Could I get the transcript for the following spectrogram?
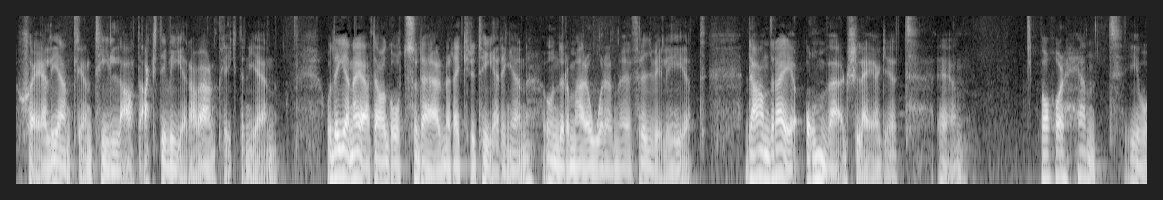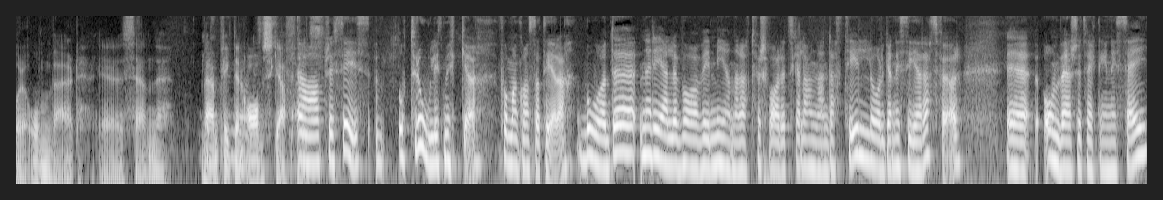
skäl egentligen till att aktivera värnplikten igen. Och det ena är att det har gått sådär med rekryteringen under de här åren med frivillighet. Det andra är omvärldsläget. Eh, vad har hänt i vår omvärld eh, sedan värnplikten avskaffades? Ja, precis. Otroligt mycket får man konstatera. Både när det gäller vad vi menar att försvaret ska användas till och organiseras för, eh, omvärldsutvecklingen i sig,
